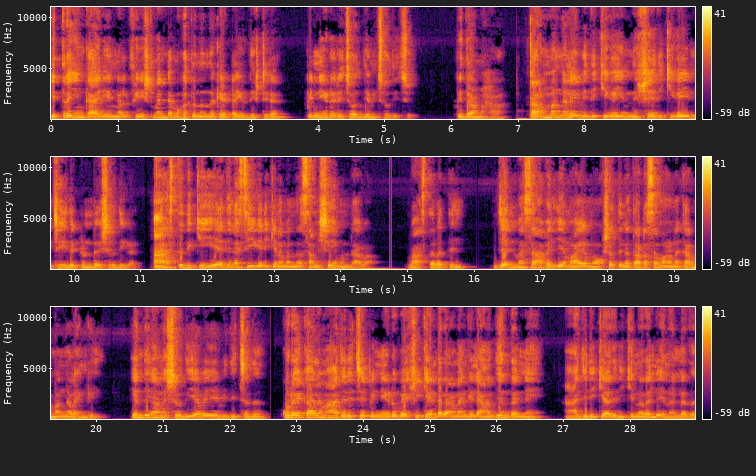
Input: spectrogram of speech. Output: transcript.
ഇത്രയും കാര്യങ്ങൾ ഭീഷ്മന്റെ മുഖത്തുനിന്ന് കേട്ട യുധിഷ്ഠിരൻ പിന്നീടൊരു ചോദ്യം ചോദിച്ചു. പിതാമഹ കർമ്മങ്ങളെ വിധിക്കുകയും നിഷേധിക്കുകയും ചെയ്തിട്ടുണ്ട് ശ്രുതികൾ. ആ സ്ഥിതിക്ക് ഏതിനെ സ്വീകരിക്കണമെന്ന് സംശയമുണ്ടാവാം. വാസ്തവത്തിൽ ജന്മസാഫല്യമായ മോക്ഷത്തിന് തടസ്സമാണ് കർമ്മങ്ങളെങ്കിൽ എന്തിനാണ് ശ്രുതി അവയെ വിധിച്ചത്? കുറെ കാലം ആചരിച്ച് പിന്നീട് ഉപേക്ഷിക്കേണ്ടതാണെങ്കിൽ ആദ്യം തന്നെ ആചരിക്കാതിരിക്കുന്നതല്ലേ നല്ലത്?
